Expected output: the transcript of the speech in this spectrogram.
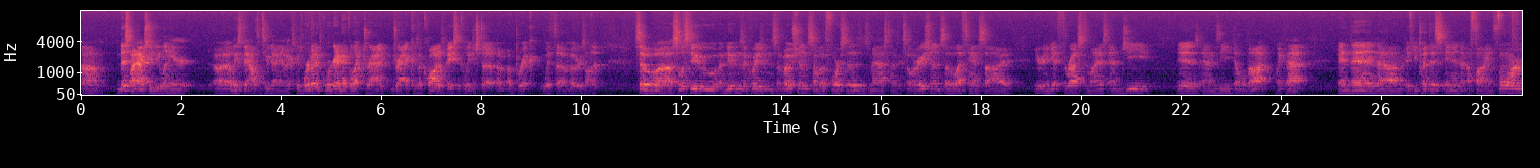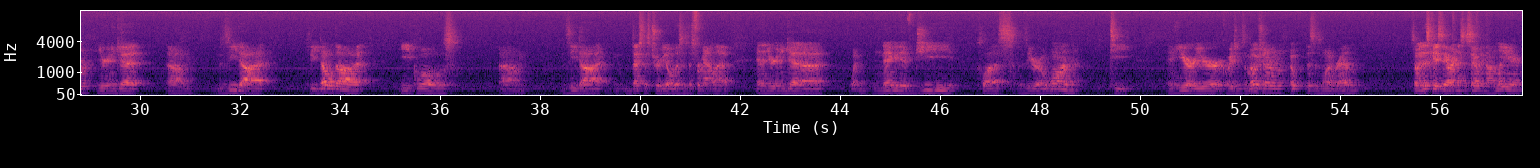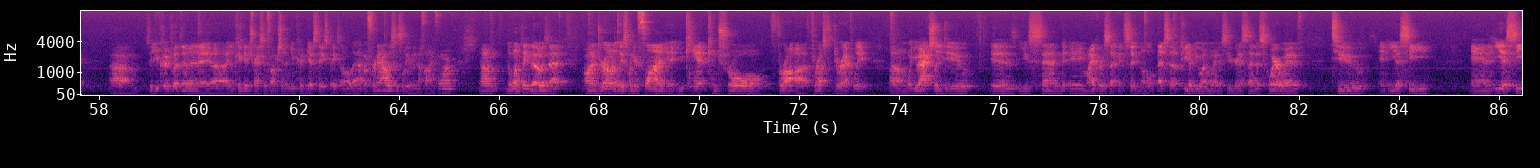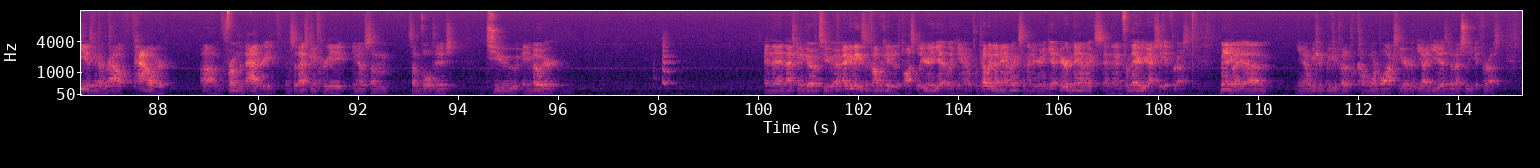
Um, this might actually be linear uh, at least the altitude dynamics, because we're gonna we're gonna neglect drag drag because a quad is basically just a, a, a brick with uh, motors on it. So uh, so let's do Newton's equations of motion. Sum of the forces is mass times acceleration. So the left hand side, you're gonna get thrust minus mg is mz double dot like that. And then um, if you put this in affine form, you're gonna get um, z dot z double dot equals um, z dot, that's just trivial, this is just for MATLAB. And then you're going to get uh, what, negative g plus 0, 1 t. And here are your equations of motion. Oh, this is 1 over m. So in this case, they aren't necessarily nonlinear. Um, so you could put them in a, uh, you could get a transfer function and you could get state space and all that. But for now, let's just leave it in affine form. Um, the one thing though is that on a drone, at least when you're flying it, you can't control uh, thrust directly. Um, what you actually do is you send a microsecond signal, that's a PWM wave, so you're going to send a square wave to an ESC, and an ESC is going to route power um, from the battery. And so that's going to create, you know, some, some voltage to a motor. And then that's going to go to, I, I can make this as complicated as possible. You're going to get like, you know, propeller dynamics and then you're going to get aerodynamics and then from there you actually get thrust. But anyway, um, you know, we could, we could put a couple more blocks here, but the idea is that eventually you get thrust.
